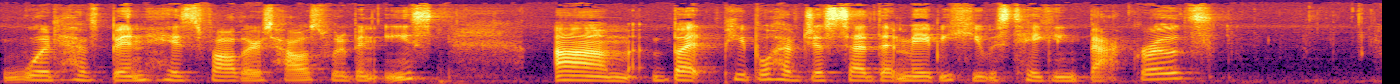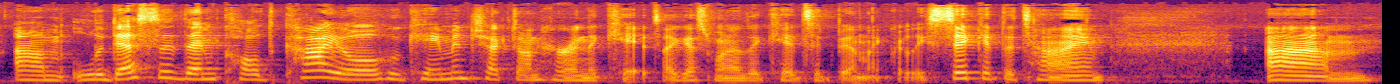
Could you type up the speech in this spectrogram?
would have been his father's house would have been east. Um, but people have just said that maybe he was taking back roads. Um, then called Kyle, who came and checked on her and the kids. I guess one of the kids had been like really sick at the time. Um,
